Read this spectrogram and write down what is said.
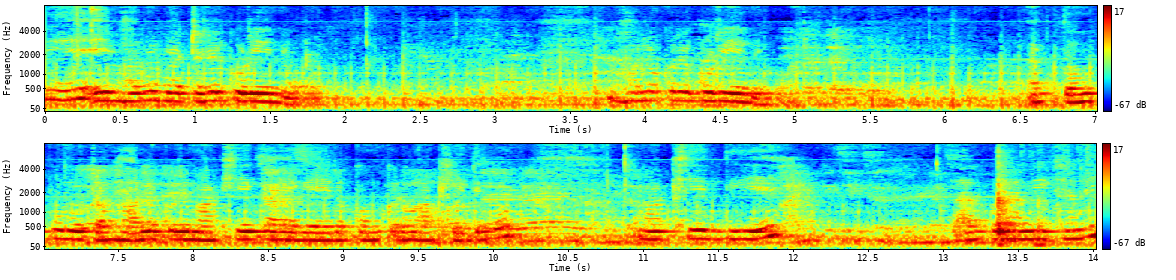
নিয়ে এইভাবে ব্যাটারে গড়িয়ে নেব। ভালো করে গড়িয়ে নেব। একদম পুরোটা ভালো করে মাখিয়ে গায়ে গায়ে এরকম করে মাখিয়ে দেব। মাখিয়ে দিয়ে তারপর আমি এখানে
